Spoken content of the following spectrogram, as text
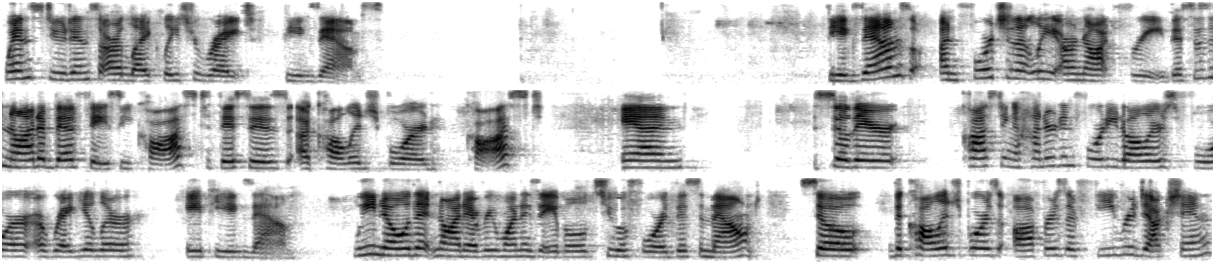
when students are likely to write the exams. The exams, unfortunately, are not free. This is not a Bev Facey cost. This is a College Board cost. And so they're costing $140 for a regular AP exam. We know that not everyone is able to afford this amount, so the College Board offers a fee reduction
